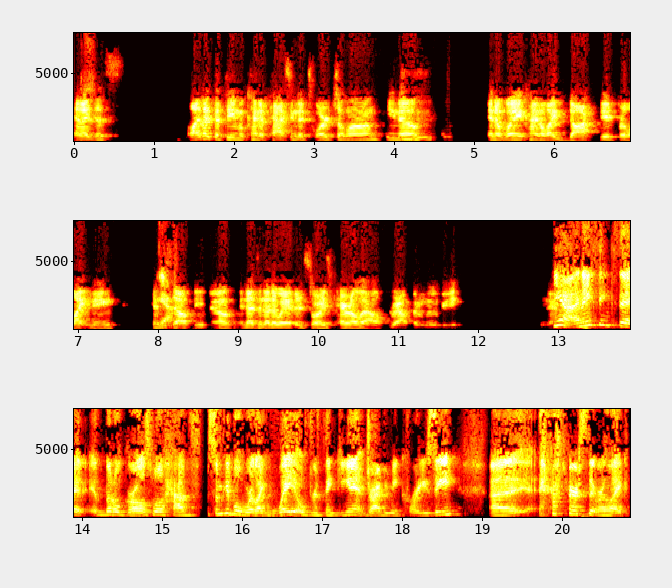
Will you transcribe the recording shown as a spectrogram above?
and I just, I like the theme of kind of passing the torch along, you know, mm-hmm. in a way, kind of like Doc did for Lightning himself, yeah. you know, and that's another way that the stories parallel throughout the movie. Yeah, and I think that little girls will have. Some people were like way overthinking it, driving me crazy. Uh, at first, they were like,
